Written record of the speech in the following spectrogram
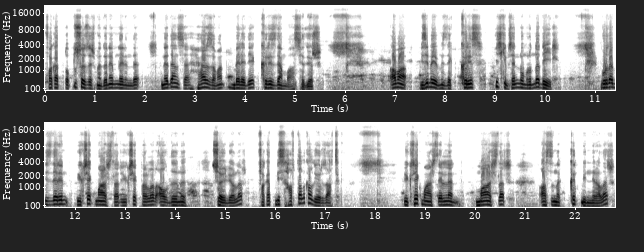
Fakat toplu sözleşme dönemlerinde nedense her zaman belediye krizden bahsediyor. Ama bizim evimizde kriz hiç kimsenin umurunda değil. Burada bizlerin yüksek maaşlar, yüksek paralar aldığını söylüyorlar. Fakat biz haftalık alıyoruz artık. Yüksek maaş denilen maaşlar aslında 40 bin liralar.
